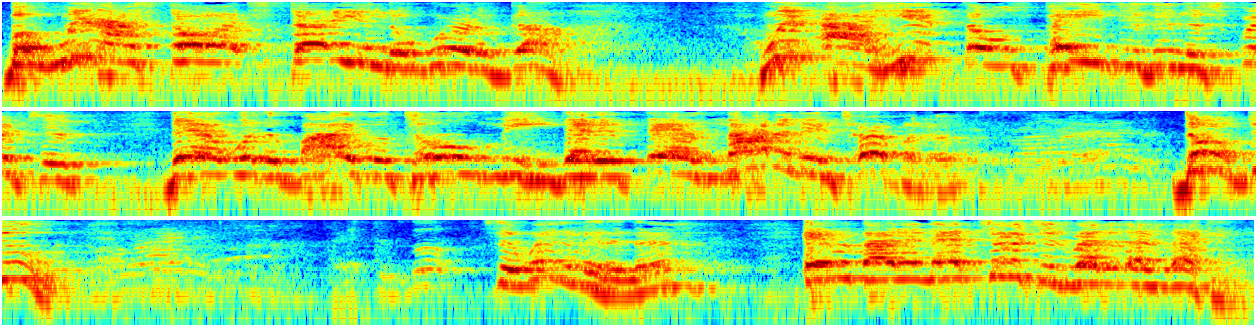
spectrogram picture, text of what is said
But when I start studying the Word of God, when I hit those pages in the scripture there where the Bible told me that if there's not an interpreter, don't do it. So wait a minute now. Everybody in that church is rather lacking.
